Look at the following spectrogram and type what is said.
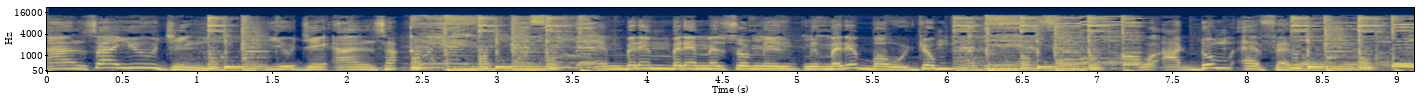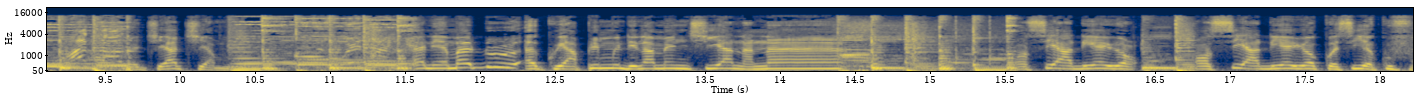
Ansa Eugene Eugene ansa. Mberembere me so me- me- mede bɔ wo dwom wɔ adom fm akyiakyia m nneɛma duru akuapem de na menkyia nana. Ɔse adeɛ yɔ ɔse adeɛ yɔ kwasi akufu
